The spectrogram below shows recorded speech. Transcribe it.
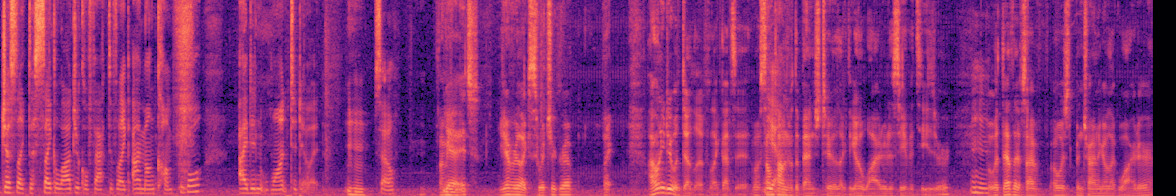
just like the psychological fact of like I'm uncomfortable, I didn't want to do it. hmm So I mean, yeah, it's you ever like switch your grip? Like, I only do it with deadlift. Like that's it. Well, sometimes with the bench too, like to go wider to see if it's easier. Mm-hmm. But with deadlifts, I've always been trying to go like wider,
